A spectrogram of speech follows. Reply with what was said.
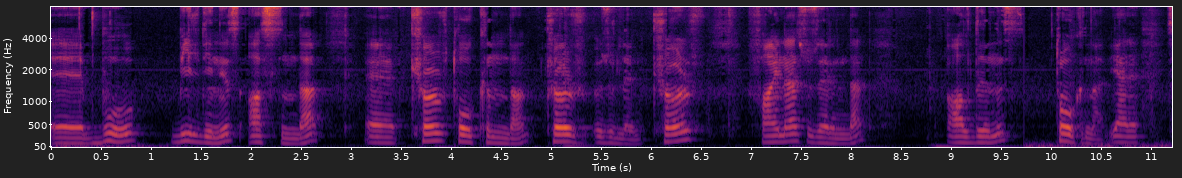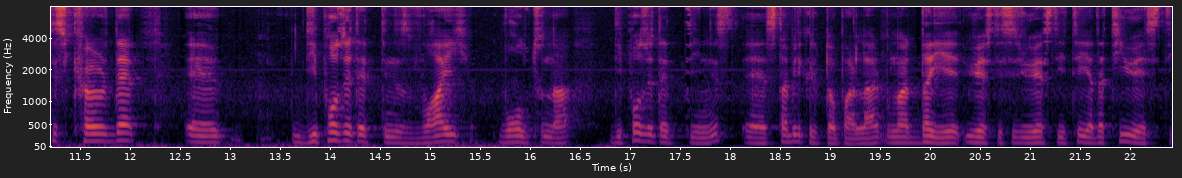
E, bu bildiğiniz aslında e, Curve token'dan, Curve özür dilerim, Curve Finance üzerinden aldığınız token'lar. Yani siz Curve'de e, deposit ettiğiniz Y voltuna deposit ettiğiniz e, stabil kripto paralar bunlar DAI, USDC, USDT ya da TUSD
